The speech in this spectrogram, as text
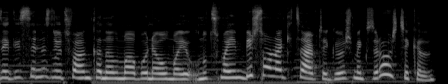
izlediyseniz lütfen kanalıma abone olmayı unutmayın. Bir sonraki tarifte görüşmek üzere, hoşçakalın.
